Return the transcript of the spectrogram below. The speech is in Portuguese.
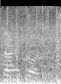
está necrótico. Né,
